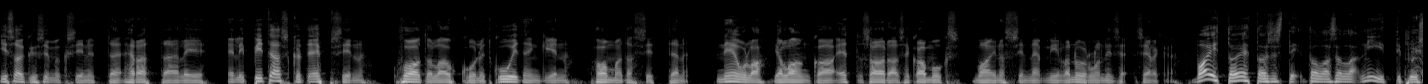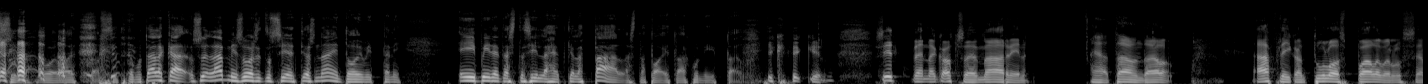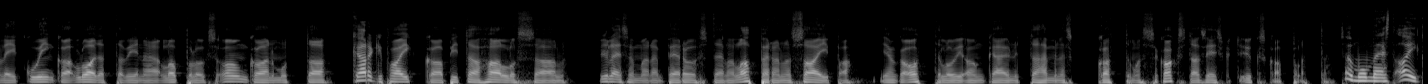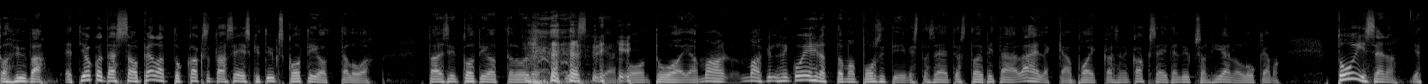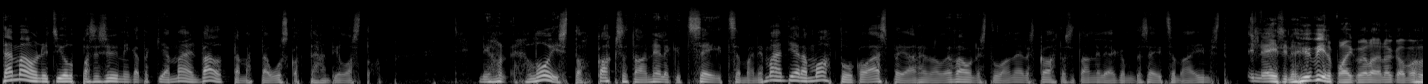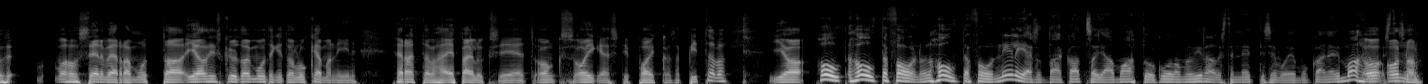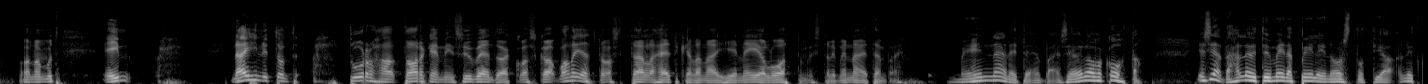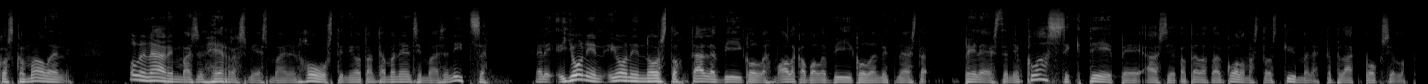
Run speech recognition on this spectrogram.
iso kysymyksiä nyt herättää, eli, eli pitäisikö Tepsin huoltolaukkuun nyt kuitenkin hommata sitten neula ja lankaa, että saadaan se kamuks mainos sinne Milla Nurlundin selkään. Vaihtoehtoisesti tuollaisella niittipyssyllä voi laittaa sitten, mutta älkää lämmin suositus siihen, että jos näin toimitte, niin ei pidetä sitä sillä hetkellä päällä sitä paitaa kuin niittailla. Kyllä. Sitten mennään katsojen määriin. Tämä on täällä F-liikan tulospalvelussa, eli kuinka luotettavia nämä loppujen onkaan, mutta kärkipaikkaa pitää hallussaan yleisömäärän perusteella Lappeenrannan Saipa, jonka ottelui on käynyt tähän mennessä katsomassa 271 kappaletta. Se on mun mielestä aika hyvä, että joko tässä on pelattu 271 kotiottelua, tai sitten kotiotteluiden keskiarvo on tuo. Ja mä oon, mä oon kyllä niin kuin ehdottoman positiivista se, että jos toi pitää lähellekään paikkaansa, niin 271 on hieno lukema. Toisena, ja tämä on nyt julppa se syy, minkä takia mä en välttämättä usko tähän tilastoon niin on loisto 247. Ja mä en tiedä, mahtuuko SP-areenalle raunistulaan edes 247 ihmistä. No ei sinne hyvillä paikoilla ainakaan mahu, mahu sen verran, mutta ja siis kyllä toi muutenkin tuo lukema niin herättää vähän epäilyksiä, että onko oikeasti paikkansa pitävä. Ja... Hold, hold the phone, on hold the phone, 400 katsojaa mahtuu kuulemma virallisten nettisivujen mukaan, eli mahdollista on, on, on, on, on, mutta ei, näihin nyt on turha tarkemmin syventyä, koska valitettavasti tällä hetkellä näihin ei ole luottamista, eli mennään eteenpäin. Mennään eteenpäin. Seuraava kohta. Ja sieltähän löytyy meidän pelinostot, ja nyt koska mä olen, olen äärimmäisen herrasmiesmäinen hosti, niin otan tämän ensimmäisen itse. Eli Jonin, Jonin nosto tälle viikolle, alkavalle viikolle nyt näistä peleistä, niin on Classic TPS, joka pelataan 13.10. Blackboxilla.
